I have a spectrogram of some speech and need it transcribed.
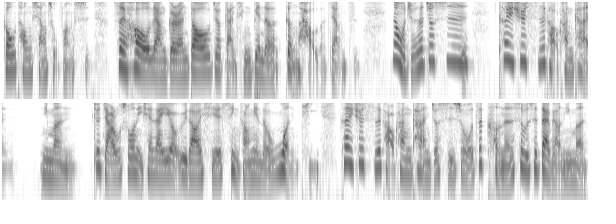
沟通相处方式。最后两个人都就感情变得更好了，这样子。那我觉得就是。可以去思考看看，你们就假如说你现在也有遇到一些性方面的问题，可以去思考看看，就是说这可能是不是代表你们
